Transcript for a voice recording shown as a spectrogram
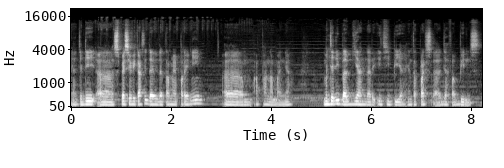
Ya, jadi uh, spesifikasi dari data mapper ini um, apa namanya menjadi bagian dari EGB ya, Enterprise uh, Java Beans.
